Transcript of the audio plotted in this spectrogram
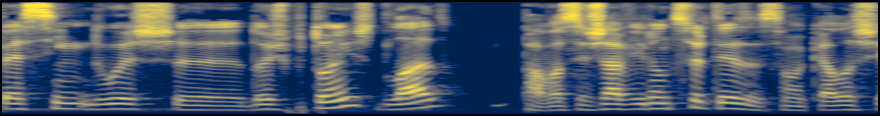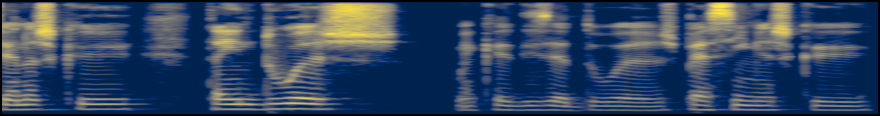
pecinhas, duas, uh, dois botões de lado. Pá, vocês já viram de certeza, são aquelas cenas que têm duas, como é que é dizer, duas pecinhas que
